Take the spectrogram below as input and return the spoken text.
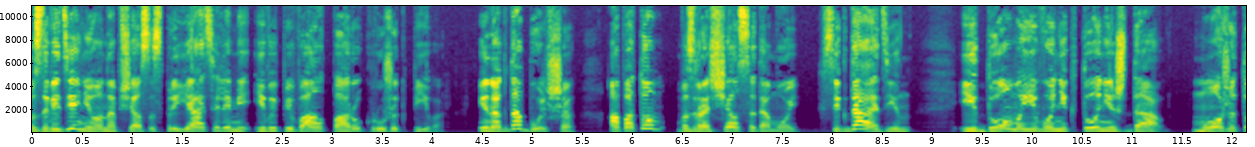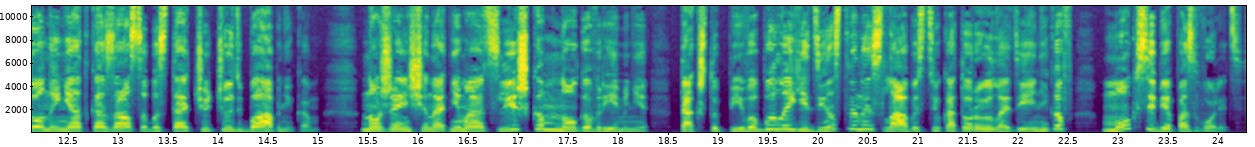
В заведении он общался с приятелями и выпивал пару кружек пива. Иногда больше, а потом возвращался домой. Всегда один. И дома его никто не ждал. Может, он и не отказался бы стать чуть-чуть бабником, но женщины отнимают слишком много времени, так что пиво было единственной слабостью, которую Ладейников мог себе позволить.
